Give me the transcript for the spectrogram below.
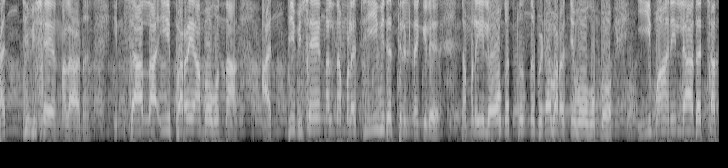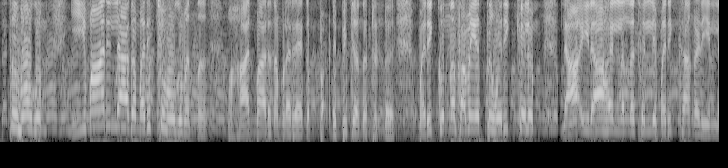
അഞ്ച് വിഷയങ്ങളാണ്. ഇൻഷാല്ല ഈ പറയാൻ പോകുന്ന അഞ്ച് വിഷയങ്ങൾ നമ്മളെ ജീവിതത്തിൽ ഉണ്ടെങ്കിൽ നമ്മൾ ഈ ലോകത്ത് നിന്ന് വിട പറഞ്ഞു പോകുമ്പോൾ ഈമാനില്ലാതെ ചത്തുപോകും ഈമാനില്ലാതെ മരിച്ചു പോകുമെന്ന് മഹാന്മാർ നമ്മളെ രേഖ പഠിപ്പിച്ചു തന്നിട്ടുണ്ട്. മരിക്കുന്ന സമയത്ത് ഒരിക്കലും ലാ ഇലാഹല്ലെന്ന ചൊല്ലി മരിക്കാൻ കഴിയില്ല.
